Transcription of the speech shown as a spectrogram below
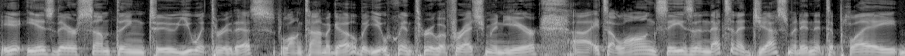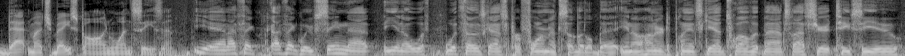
Is there something to, you went through this a long time ago, but you went through a freshman year. Uh, it's a long season. That's an adjustment, isn't it, to play that much baseball in one season? Yeah, and I think I think we've seen that, you know, with, with those guys' performance a little bit. You know, Hunter Teplanszky had 12 at bats last year at TCU.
